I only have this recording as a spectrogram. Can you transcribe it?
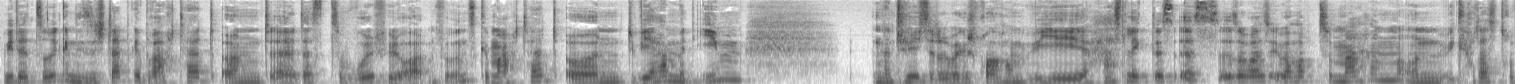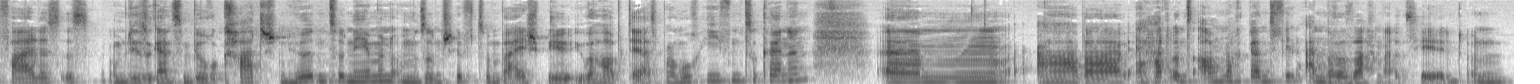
Wieder zurück in diese Stadt gebracht hat und äh, das zu Wohlfühlorten für uns gemacht hat. Und wir haben mit ihm natürlich darüber gesprochen, wie hasslig das ist, sowas überhaupt zu machen und wie katastrophal das ist, um diese ganzen bürokratischen Hürden zu nehmen, um so ein Schiff zum Beispiel überhaupt erstmal hochhieven zu können. Ähm, aber er hat uns auch noch ganz viel andere Sachen erzählt und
